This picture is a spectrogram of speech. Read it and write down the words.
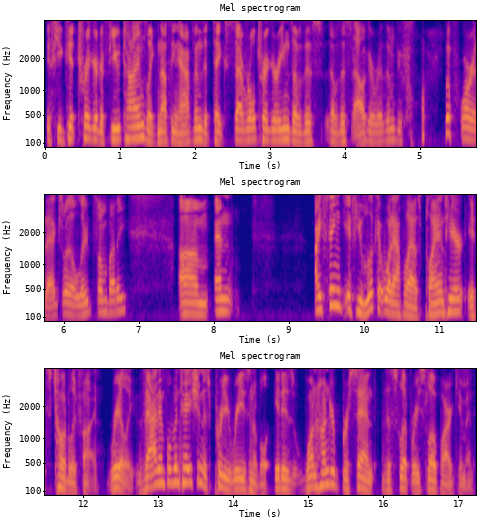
if you get triggered a few times, like nothing happens, it takes several triggerings of this of this algorithm before before it actually alerts somebody. Um, and I think if you look at what Apple has planned here, it's totally fine. Really. That implementation is pretty reasonable. It is 100% the slippery slope argument.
